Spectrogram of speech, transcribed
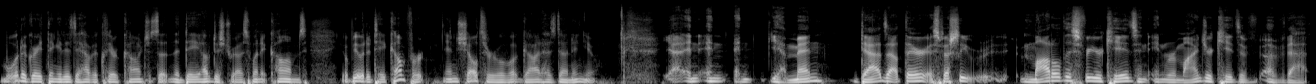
But what a great thing it is to have a clear conscience that in the day of distress, when it comes, you'll be able to take comfort and shelter of what God has done in you. Yeah, and and and yeah, men, dads out there, especially model this for your kids and, and remind your kids of, of that,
